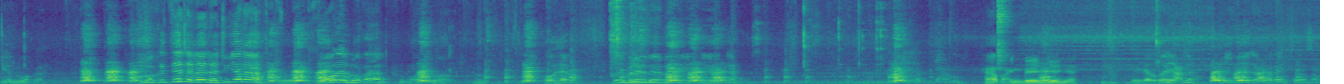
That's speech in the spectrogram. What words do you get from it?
kia luộc á luộc cái tiết này lên này chú nhất à. Có đây luộc à có hết. Bê bê bê bê bê hết nè khá bánh bên chưa nhỉ? Đi đâu đây bê bê ra đây cho xong.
